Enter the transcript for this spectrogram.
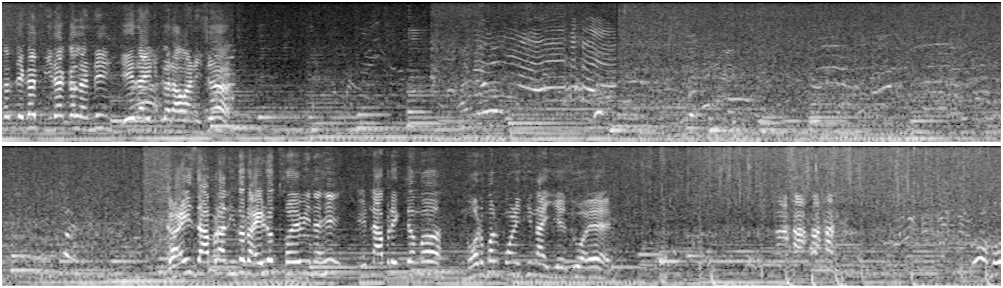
પાછળ દેખાય પીરાકલ અંડી એ રાઈડ કરાવવાની છે. ગાઈઝ આપણાથી તો રાઈડો થયો એવી નહીં, એટલે આપણે એકદમ નોર્મલ પાણીથી નાહીએ, જુઓ, એ. ઓહો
